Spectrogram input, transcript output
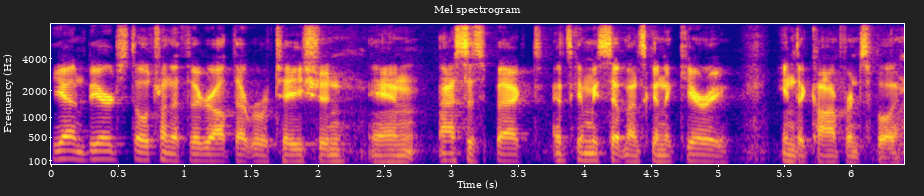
Yeah, and Beard's still trying to figure out that rotation, and I suspect it's going to be something that's going to carry into conference play.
